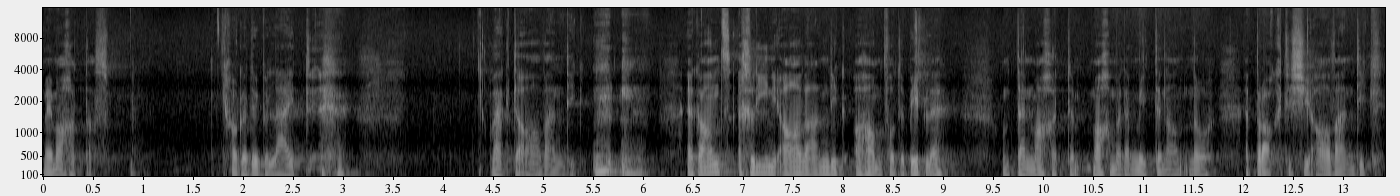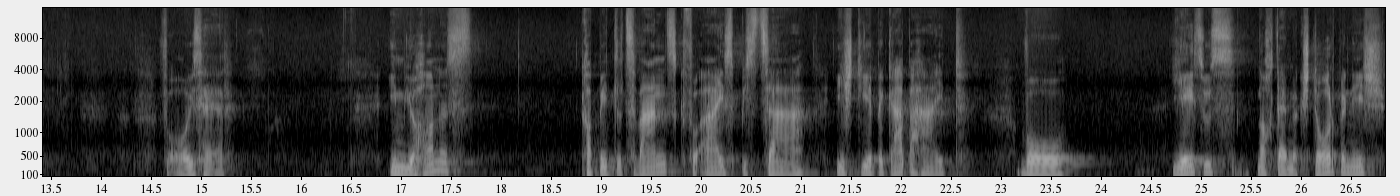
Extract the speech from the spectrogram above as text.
Wir machen das. Ich habe gerade überlegt, wegen der Anwendung. Eine ganz kleine Anwendung anhand der Bibel und dann machen wir dann miteinander noch eine praktische Anwendung von uns her. Im Johannes Kapitel 20 von 1 bis 10 ist die Begebenheit, wo Jesus, nachdem er gestorben ist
